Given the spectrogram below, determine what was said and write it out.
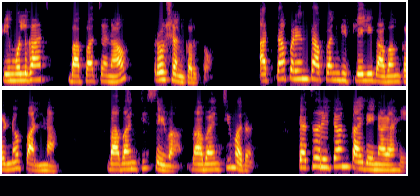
की मुलगाच बापाचं नाव रोशन करतो. आतापर्यंत आपण घेतलेली बाबांकडनं पालना बाबांची सेवा बाबांची मदत त्याचं रिटर्न काय देणार आहे?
